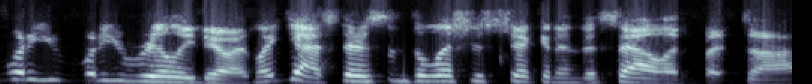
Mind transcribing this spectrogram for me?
what are you, what are you really doing? Like, yes, there's some delicious chicken in the salad, but uh,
